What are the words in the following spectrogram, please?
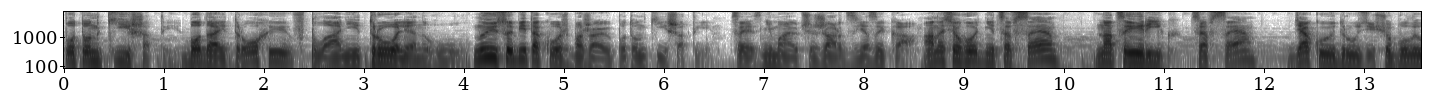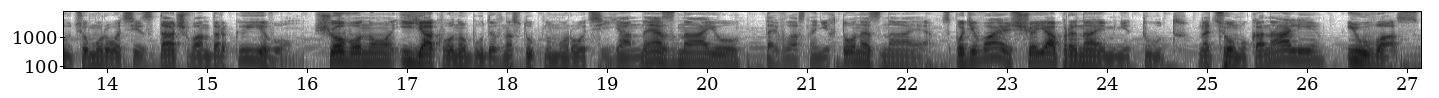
потонкішати, бодай трохи в плані тролінгу. Ну і собі також бажаю потонкішати. Це знімаючи жарт з язика. А на сьогодні це все. На цей рік це все. Дякую, друзі, що були у цьому році з Дач Вандер Києвом. Що воно і як воно буде в наступному році, я не знаю. Та й власне ніхто не знає. Сподіваюсь, що я принаймні тут, на цьому каналі, і у вас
